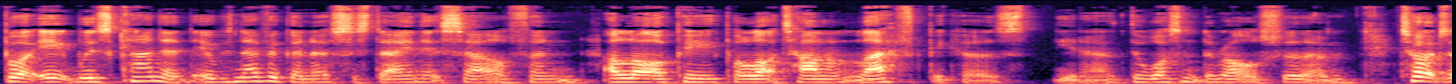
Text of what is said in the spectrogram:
but it was kind of it was never going to sustain itself and a lot of people a lot of talent left because you know there wasn't the roles for them talked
